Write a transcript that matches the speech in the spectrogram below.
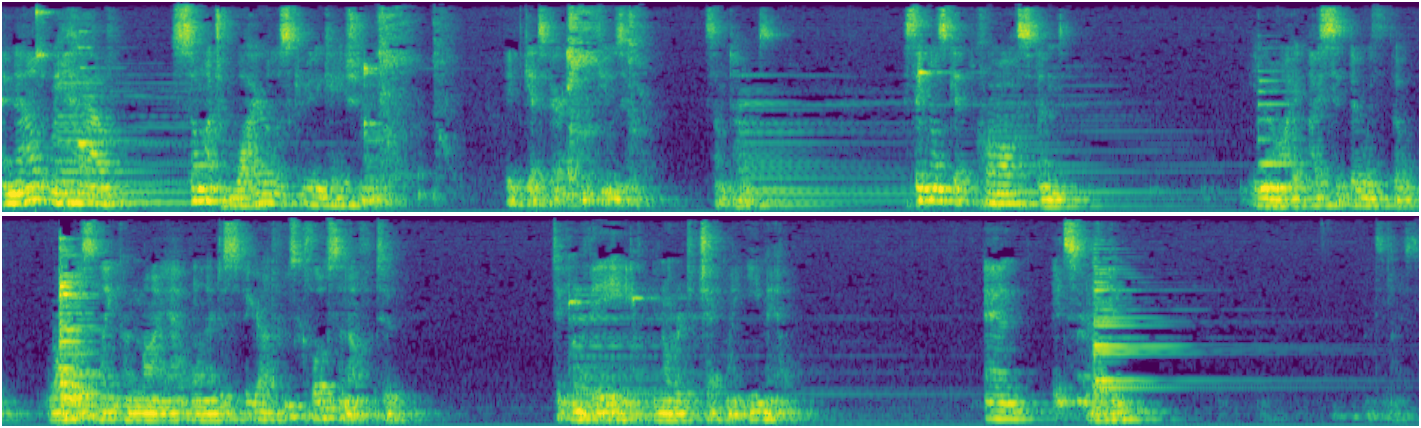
And now that we have so much wireless communication, it gets very confusing sometimes. Signals get crossed, and you know, I, I sit there with the wireless link on my Apple, and I just figure out who's close enough to to invade in order to check my email. And it's sort of. That's nice.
